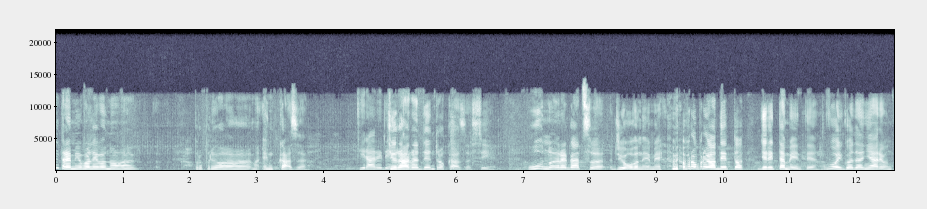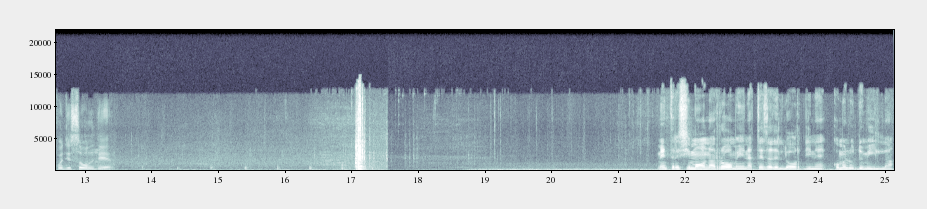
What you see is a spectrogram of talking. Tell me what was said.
entra, mi volevano eh, proprio eh, in casa, Tirare dentro? tirare dentro casa, sì. Un ragazzo giovane mi mi ha proprio detto direttamente, vuoi guadagnare un po' di soldi? Mentre Simona a Roma è in attesa dell'ordine, come Ludmilla,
